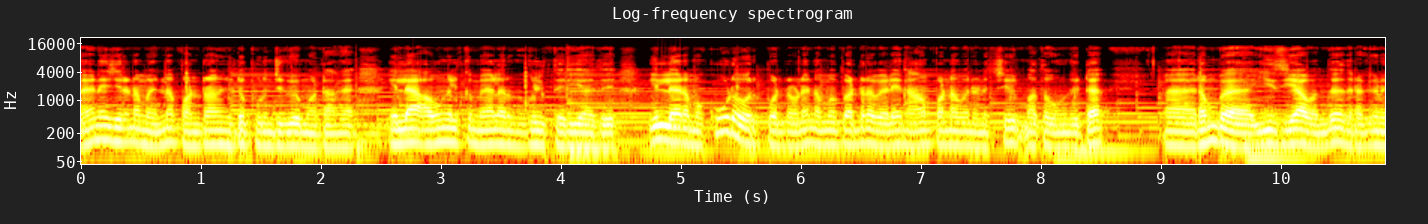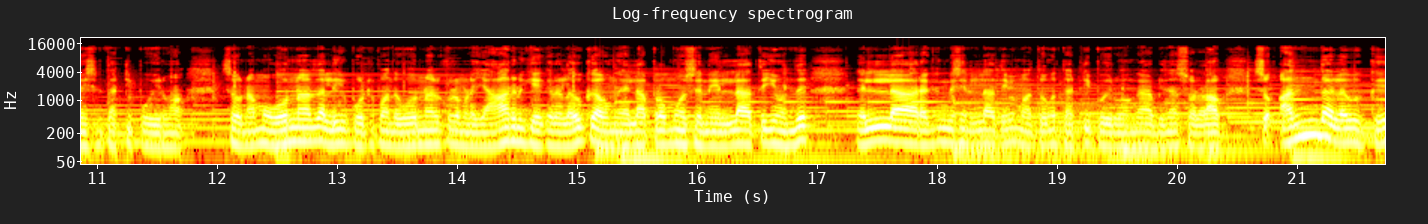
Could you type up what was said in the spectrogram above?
மேனேஜரை நம்ம என்ன பண்ணுறாங்கன்னு சொல்லிட்டு புரிஞ்சுக்கவே மாட்டாங்க. இல்லை அவங்களுக்கு மேலே இருக்கவங்களுக்கு தெரியாது. இல்லை நம்ம கூட ஒர்க் பண்ணுறோன்னே நம்ம பண்ணுற வேலையை நான் பண்ணவன் நினச்சி மற்றவங்ககிட்ட ரொம்ப ஈஸியாக வந்து அந்த ரெகக்னேஷன் தட்டி போயிடுவான் ஸோ நம்ம ஒரு நாள் தான் லீவ் போட்டிருப்போம். அந்த ஒரு நாள் கூட நம்மளை யாருன்னு கேட்குற அளவுக்கு அவங்க எல்லா ப்ரொமோஷன் எல்லாத்தையும் வந்து எல்லா ரெகக்னேஷன் எல்லாத்தையுமே மற்றவங்க தட்டி போயிடுவாங்க அப்படின்னு தான் சொல்லலாம். ஸோ அந்த அளவுக்கு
